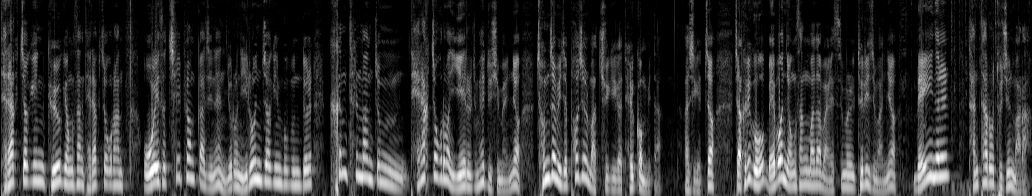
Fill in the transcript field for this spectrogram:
대략적인 교육 영상 대략적으로 한 5에서 7편까지는 이런 이론적인 부분들 큰 틀만 좀 대략적으로만 이해를 좀 해두시면요. 점점 이제 퍼즐 맞추기가 될 겁니다. 아시겠죠? 자 그리고 매번 영상마다 말씀을 드리지만요. 메인을 단타로 두진 마라.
